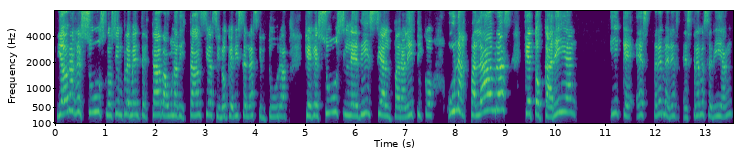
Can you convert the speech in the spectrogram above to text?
Y ahora Jesús no simplemente estaba a una distancia, sino que dice la escritura que Jesús le dice al paralítico unas palabras que tocarían y que estremecerían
